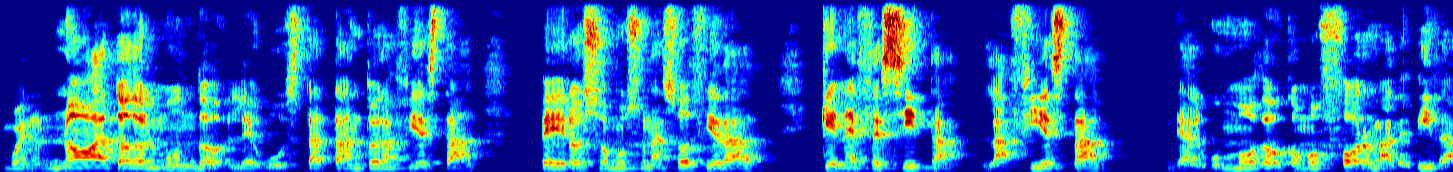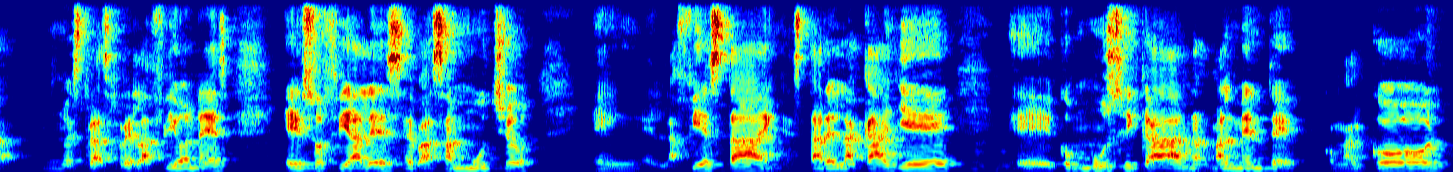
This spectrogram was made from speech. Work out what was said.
bueno, no a todo el mundo le gusta tanto la fiesta, pero somos una sociedad que necesita la fiesta de algún modo como forma de vida, nuestras relaciones eh, sociales se basan mucho en, la fiesta, en estar en la calle, eh, con música, normalmente con alcohol,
